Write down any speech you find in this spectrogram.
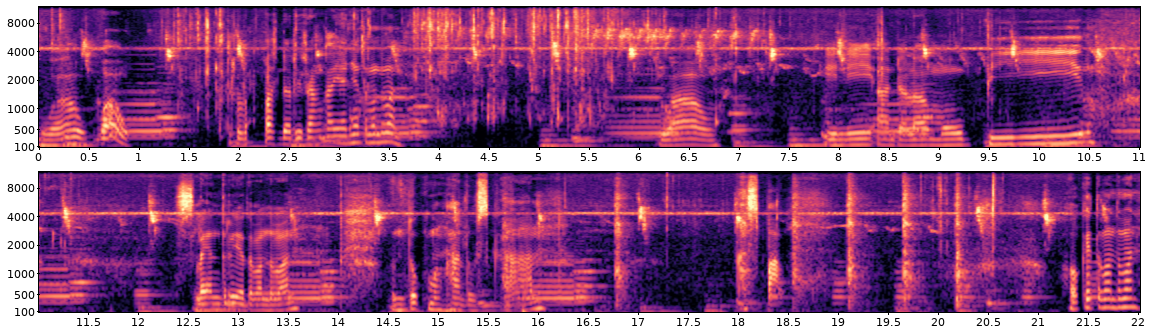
Wow, wow. Terlepas dari rangkaiannya, teman-teman. Wow. Ini adalah mobil slender ya, teman-teman. Untuk menghaluskan aspal. Oke teman-teman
